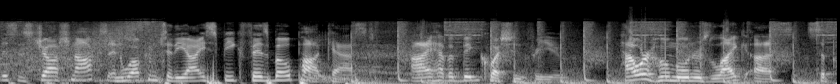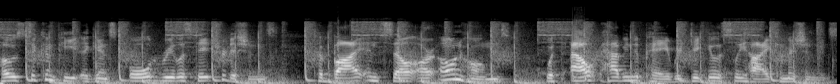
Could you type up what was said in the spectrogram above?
This is Josh Knox and welcome to the I Speak Fizbo podcast. I have a big question for you. How are homeowners like us supposed to compete against old real estate traditions to buy and sell our own homes without having to pay ridiculously high commissions?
